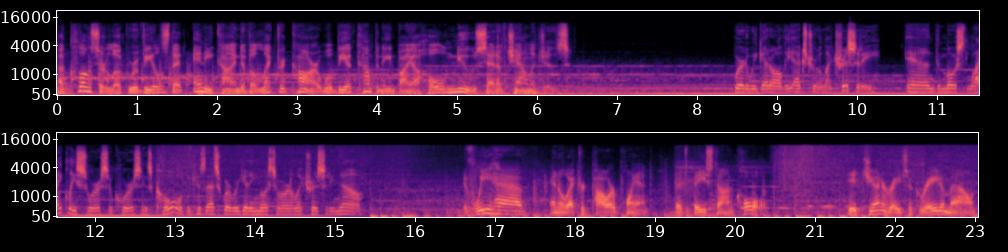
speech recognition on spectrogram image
a closer look reveals that any kind of electric car will be accompanied by a whole new set of challenges. Where do we get all the extra electricity? And the most likely source, of course, is coal, because that's where we're getting most of our electricity now. If we have an electric power plant that's based on coal, it generates a great amount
